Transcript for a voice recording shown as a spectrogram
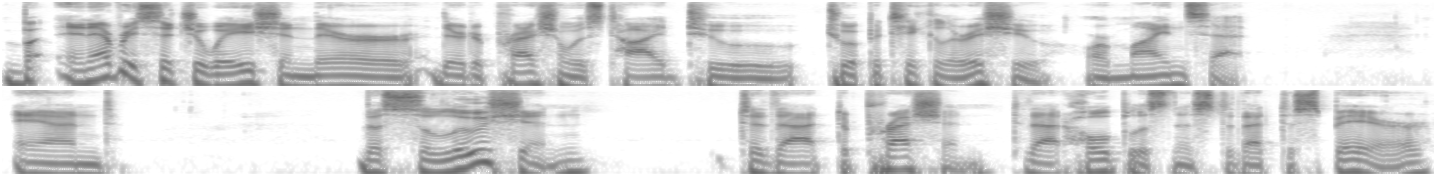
But in every situation, their their depression was tied to to a particular issue or mindset, and the solution to that depression, to that hopelessness, to that despair,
